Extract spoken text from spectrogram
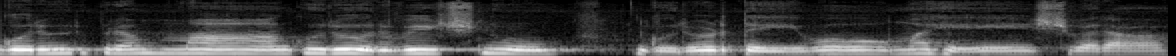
गुरुर्ब्रह्मा गुरुर्विष्णू गुरुर्देव महेश्वरा.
